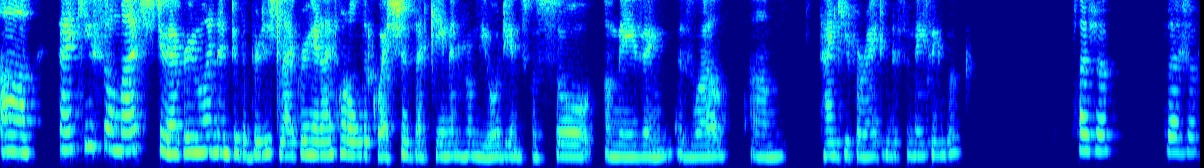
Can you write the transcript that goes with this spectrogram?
Uh, thank you so much to everyone and to the British Library. And I thought all the questions that came in from the audience was so amazing as well. Um, thank you for writing this amazing book. Pleasure. Pleasure.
